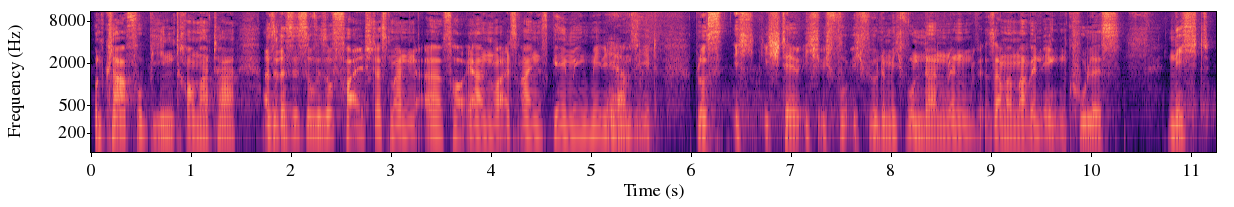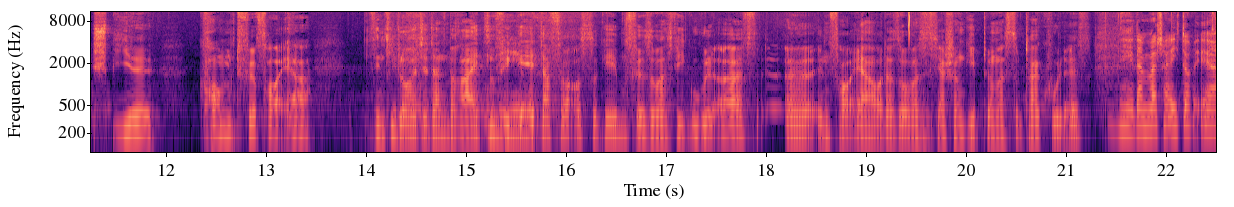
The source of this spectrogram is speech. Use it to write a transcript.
Und klar, Phobien, Traumata, also das ist sowieso falsch, dass man äh, VR nur als reines Gaming-Medium sieht. Bloß ich, ich, stell, ich, ich, ich würde mich wundern, wenn, sagen wir mal, wenn irgendein cooles Nicht-Spiel kommt für VR, sind die Leute dann bereit, so nee. viel Geld dafür auszugeben, für sowas wie Google Earth äh, in VR oder so, was es ja schon gibt und was total cool ist? Nee, dann wahrscheinlich doch eher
